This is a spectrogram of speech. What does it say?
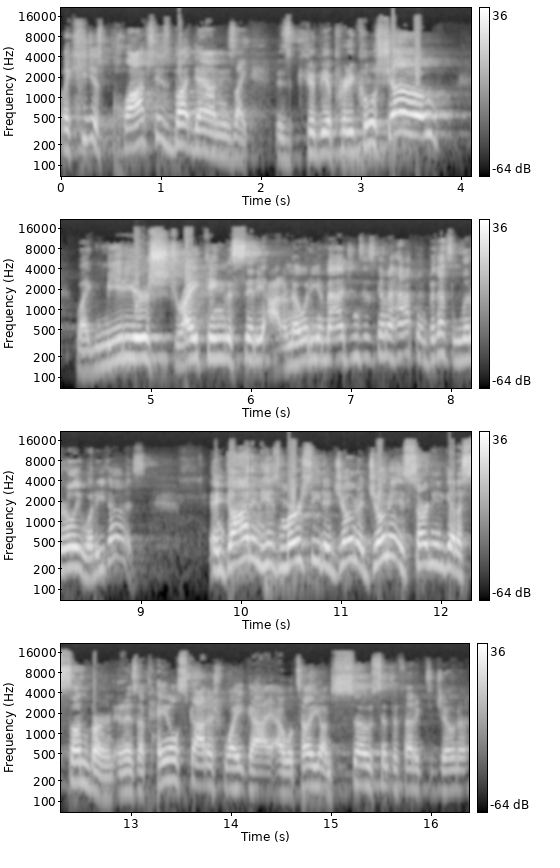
Like he just plops his butt down and he's like, this could be a pretty cool show. Like meteors striking the city. I don't know what he imagines is going to happen, but that's literally what he does. And God, in his mercy to Jonah, Jonah is starting to get a sunburn. And as a pale Scottish white guy, I will tell you, I'm so sympathetic to Jonah.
